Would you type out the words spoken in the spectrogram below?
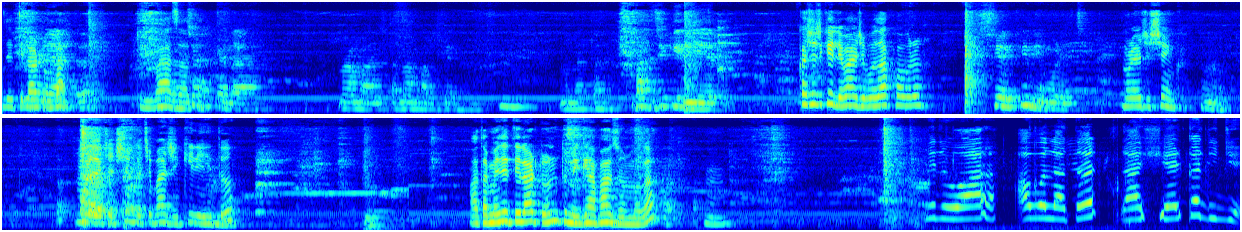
देते लाटून तुम्ही भाजा आता. मामा केला आता भाजी केली एक कशाची केली भाजी? बघ दाखवा बरं. शेव केली मुळ्याची. मुळ्याची शेंग. मुळ्याच्या शेंगाची भाजी केली इथं. आता मी देते लाटून तुम्ही घ्या भाजून मग. व्हिडिओ आवडला तर लाईक शेअर कर. दीजिए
